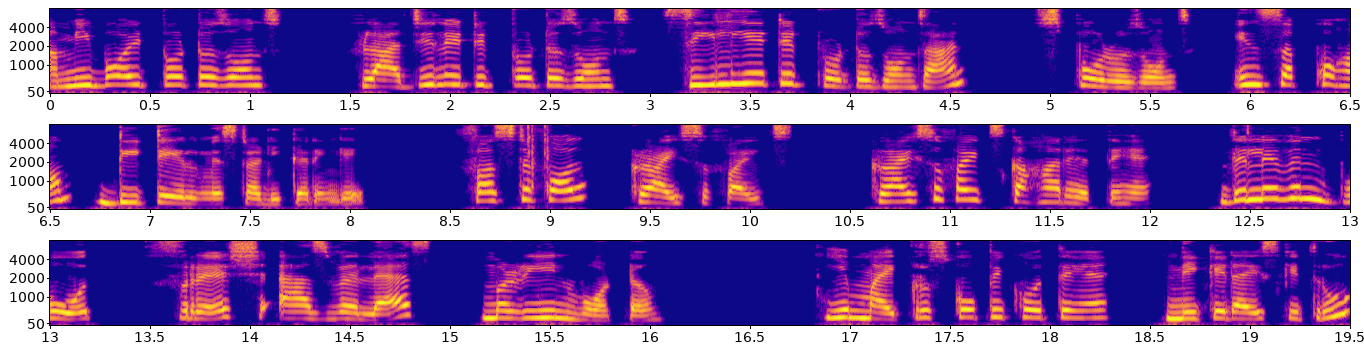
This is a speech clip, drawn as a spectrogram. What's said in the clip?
amoeboid protozoans flagellated protozoans ciliated protozoans and sporozoans इन सबको हम डिटेल में स्टडी करेंगे. First of all chrysophytes chrysophytes कहाँ रहते हैं? They live in both fresh as well as marine water ये माइक्रोस्कोपिक होते हैं नेकेड आइज़ के थ्रू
